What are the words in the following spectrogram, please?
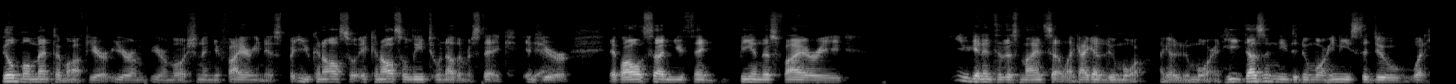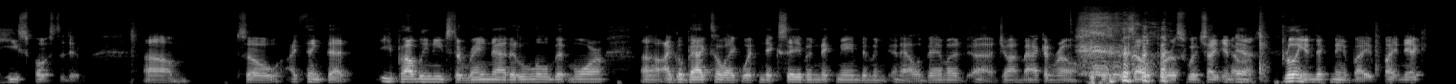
build momentum off your your your emotion and your fieriness, but you can also it can also lead to another mistake if yeah. you're if all of a sudden you think being this fiery you get into this mindset like I got to do more. I got to do more. And he doesn't need to do more. He needs to do what he's supposed to do. Um, so I think that he probably needs to rein that in a little bit more. Uh, I go back to like what Nick Saban nicknamed him in, in Alabama, uh, John McEnroe, because of his outburst, which I, you know, yeah. brilliant nickname by by Nick.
